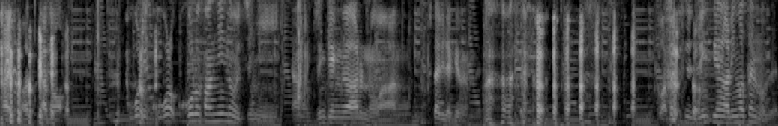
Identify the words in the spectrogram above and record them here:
はい、ああの、ここに、ここの、ここの3人のうちに、あの、人権があるのは、あの、2人だけなんで。私、人権ありませんので。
